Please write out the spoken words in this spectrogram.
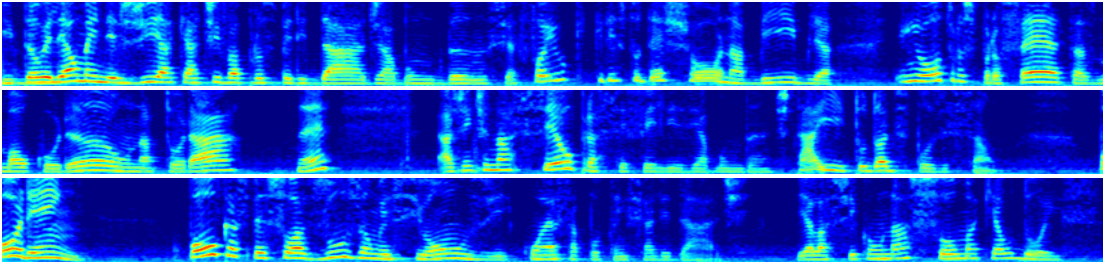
Então, ele é uma energia que ativa a prosperidade, a abundância. Foi o que Cristo deixou na Bíblia, em outros profetas, no Alcorão, na Torá, né? A gente nasceu para ser feliz e abundante. Está aí, tudo à disposição. Porém, poucas pessoas usam esse 11 com essa potencialidade. E elas ficam na soma, que é o 2.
